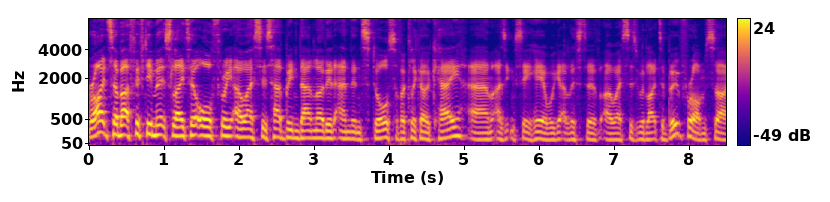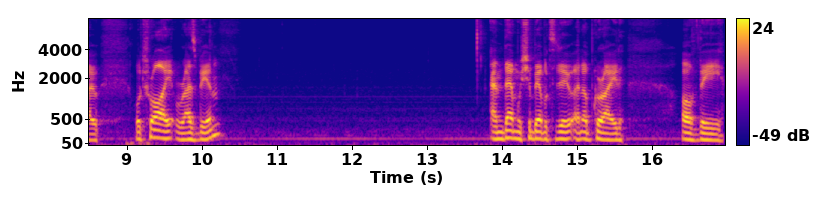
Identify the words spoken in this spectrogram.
Right, so about 15 minutes later, all three OSs have been downloaded and installed. So if I click OK, um, as you can see here, we get a list of OSs we'd like to boot from. So We'll try Raspbian. And then we should be able to do an upgrade of the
